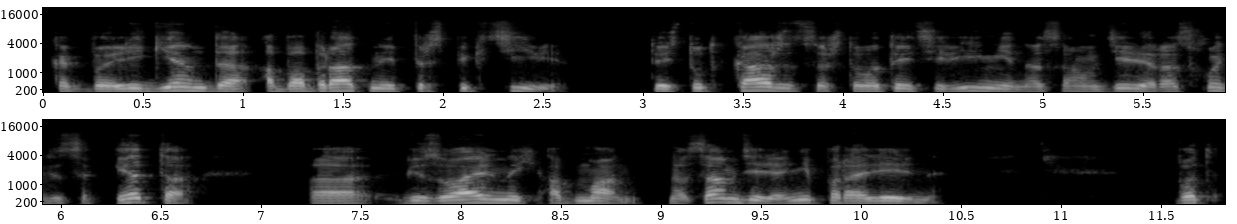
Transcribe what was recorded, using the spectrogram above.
как бы легенда об обратной перспективе. То есть тут кажется, что вот эти линии на самом деле расходятся. Это э, визуальный обман. На самом деле они параллельны. Вот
